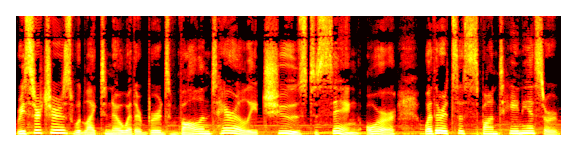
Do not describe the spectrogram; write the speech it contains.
Researchers would like to know whether birds voluntarily choose to sing or whether it's a spontaneous or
